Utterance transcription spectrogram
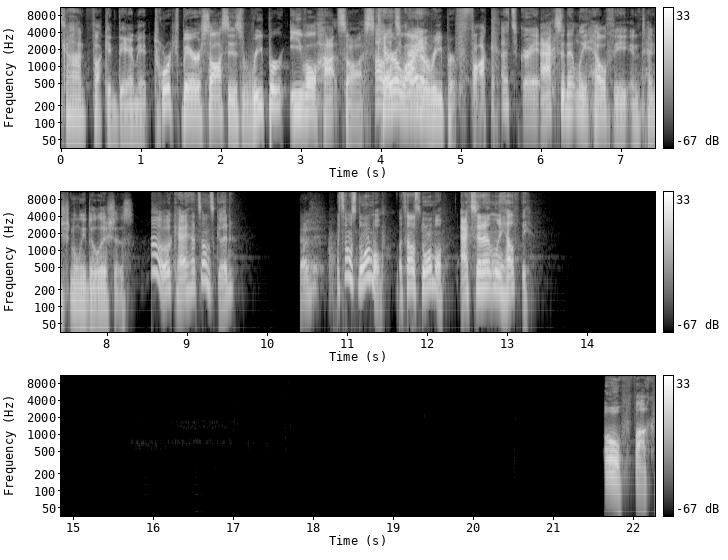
God fucking damn it. Torchbearer sauces Reaper Evil Hot Sauce. Oh, Carolina. Reaper. Fuck. That's great. Accidentally healthy, intentionally delicious. Oh, okay. That sounds good. Does it? That sounds normal. That sounds normal. Accidentally healthy. Oh fuck.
